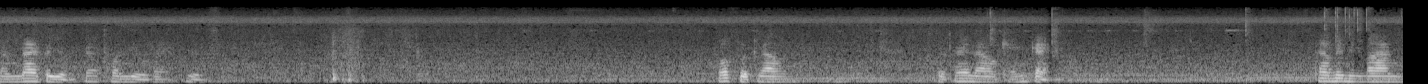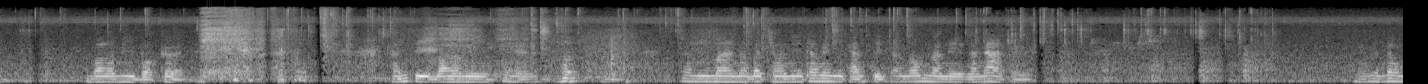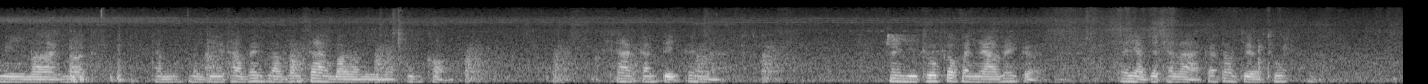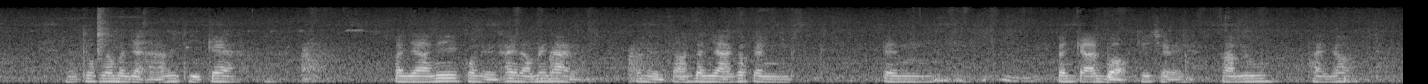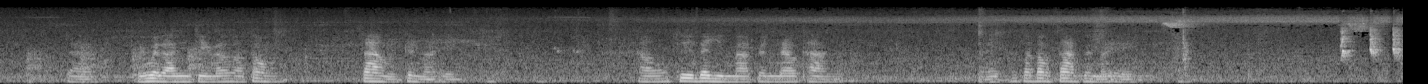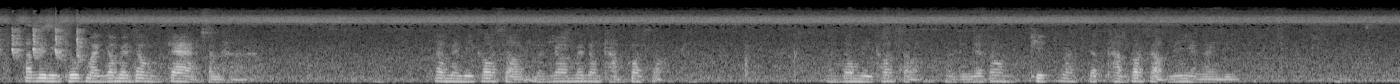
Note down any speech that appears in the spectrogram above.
มันได้ประโยชน์ก็ทนอยู่ไปอยู่เพราะฝึกเราฝึกให้เราแข็งแกร่ง ถ้าไม่มีมารบารมีบอกเกิด ขันติบารมีนะถ้ามีมารบัชชนนี้ถ้าไม่มีขันติก็ล้มระเนระนาดเลยมันต้องมีมารมาทำมันจะทำให้เราต้องสร้างบารมีมาคุ้มครองสร้างขันติขึ้นมา ไม่มีทุกข์ก็ปัญญาไม่เกิด ถ้าอยากจะฉลาดก็ต้องเจอทุกข์เจอทุกข์แล้วมันจะหาวิธีแก้ ปัญญานี่คนอื่นให้เราไม่ได้หรอกคนอื่นสอนปัญญาก็เป็นเป็นเป็นการบอกเฉยๆความรู้ภายนอกแต่ถึงเวลาจริง ๆ แล้วเราต้องสร้างมันขึ้นมาเองเอาที่ได้ยินมาเป็นแนวทางไหนก็ต้องสร้างขึ้นมาเอง ถ้าไม่มีทุกข์มันก็ไม่ต้องแก้ปัญหา ถ้าไม่มีข้อสอบมันก็ไม่ต้องทำข้อสอบ มันต้องมีข้อสอบมันถึงจะต้องคิดว่าจะทำข้อสอบนี้ยังไงดี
